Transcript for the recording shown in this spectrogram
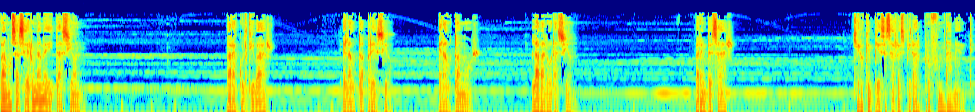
Vamos a hacer una meditación para cultivar el autoaprecio, el autoamor, la valoración. Para empezar, quiero que empieces a respirar profundamente.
